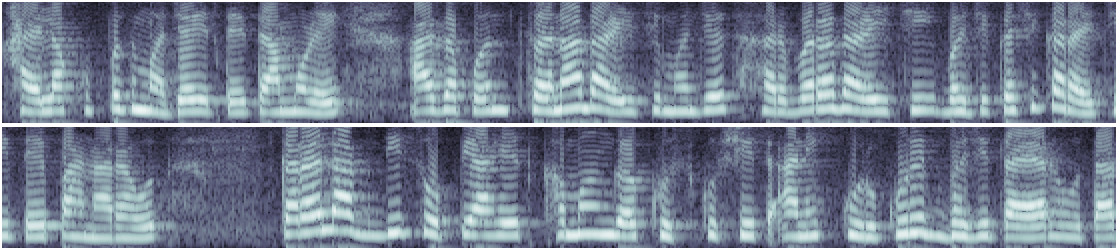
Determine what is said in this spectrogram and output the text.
खायला खूपच मजा येते. त्यामुळे आज आपण चणा डाळीची म्हणजेच हरभरा डाळीची भजी कशी करायची ते पाहणार आहोत. करायला अगदी सोपी आहेत. खमंग खुसखुशीत आणि कुरकुरीत भजी तयार होतात.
